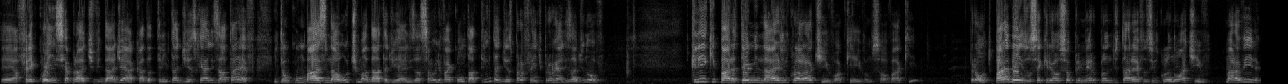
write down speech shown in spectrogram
é, a frequência para a atividade é a cada 30 dias realizar a tarefa. Então, com base na última data de realização, ele vai contar 30 dias para frente para eu realizar de novo. Clique para terminar e vincular ativo. Ok, vamos salvar aqui. Pronto. Parabéns, você criou o seu primeiro plano de tarefas vinculando um ativo. Maravilha.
